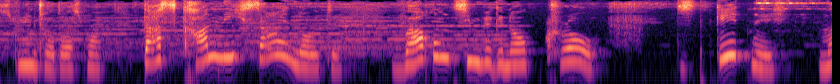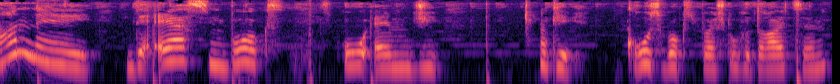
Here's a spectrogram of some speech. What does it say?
Screenshot erstmal. Das kann nicht sein, Leute. Warum ziehen wir genau Crow? Das geht nicht. Mann, ey. In der ersten Box. OMG. Okay. Große Box bei Stufe 13.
